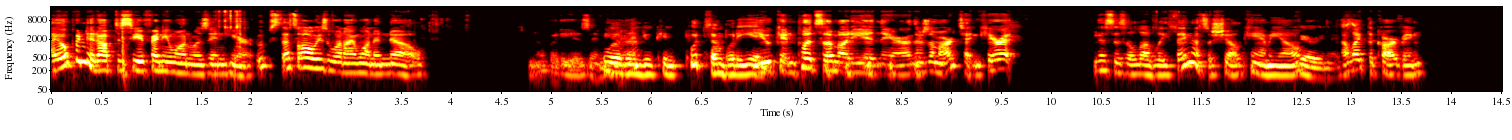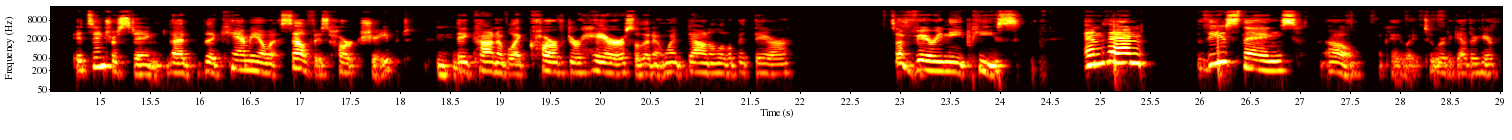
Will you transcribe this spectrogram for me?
I opened it up to see if anyone was in here. Oops, that's always what I want to know. Nobody is in Well, here. then you can put somebody in. You can put somebody in there. And there's a mark 10 carat. This is a lovely thing. That's a shell cameo. Very nice. I like the carving. It's interesting that the cameo itself is heart shaped. Mhm. They kind of like carved her hair so that it went down a little bit there. It's a very neat piece. And then these things, oh, okay, wait, two are together here.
